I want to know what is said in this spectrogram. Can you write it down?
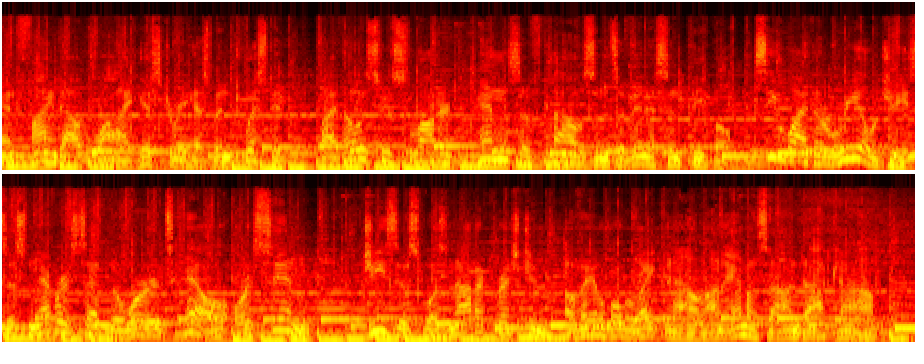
and find out why history has been twisted by those who slaughtered tens of thousands of innocent people. See why the real Jesus never said the words hell or sin. Jesus was not a Christian. Available right now on Amazon.com.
